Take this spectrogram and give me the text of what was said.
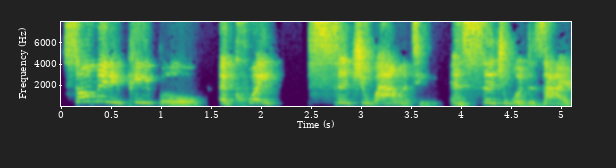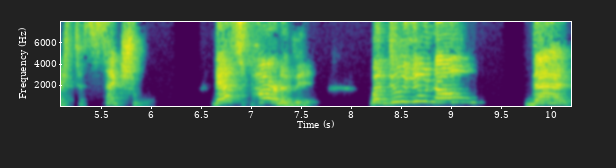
so many people equate sensuality and sensual desires to sexual. That's part of it. But do you know that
